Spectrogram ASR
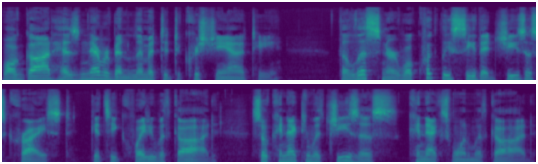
While God has never been limited to Christianity, the listener will quickly see that Jesus Christ gets equated with God, so connecting with Jesus connects one with God.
